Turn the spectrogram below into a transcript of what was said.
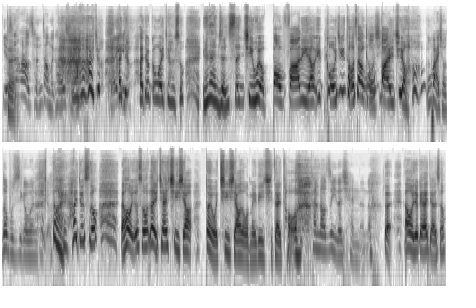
也是他有成长的开始啊！他就他就他就跟我讲说，原来人生气会有爆发力，然后一口气投上五百球，五百球都不是一个问题了。对，他就说，然后我就说，那你现在气消？对，我气消了，我没力气再投了，看到自己的潜能了。对，然后我就跟他讲说，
